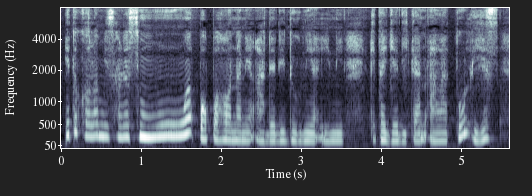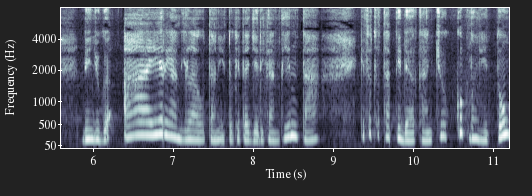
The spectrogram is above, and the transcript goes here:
itu kalau misalnya semua pepohonan yang ada di dunia ini kita jadikan alat tulis dan juga air yang di lautan itu kita jadikan tinta, itu tetap tidak akan cukup menghitung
